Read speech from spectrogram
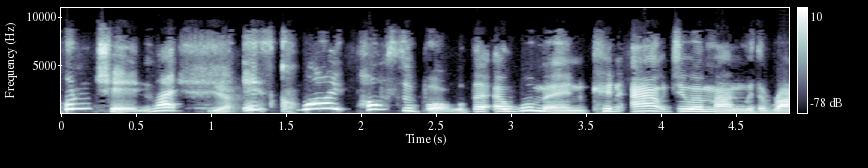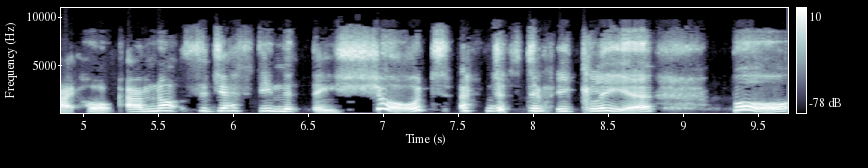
punching. Like yeah, it's quite possible that a woman can outdo a man with a right hook. I'm not suggesting that they should, just to be clear, but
